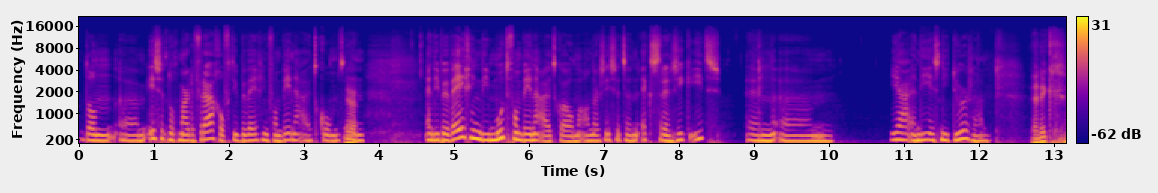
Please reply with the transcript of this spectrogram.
dan ehm, is het nog maar de vraag of die beweging van binnenuit komt. Ja. En, en die beweging die moet van binnenuit komen, anders is het een extrinsiek iets. En ehm, ja, en die is niet duurzaam. En ik,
